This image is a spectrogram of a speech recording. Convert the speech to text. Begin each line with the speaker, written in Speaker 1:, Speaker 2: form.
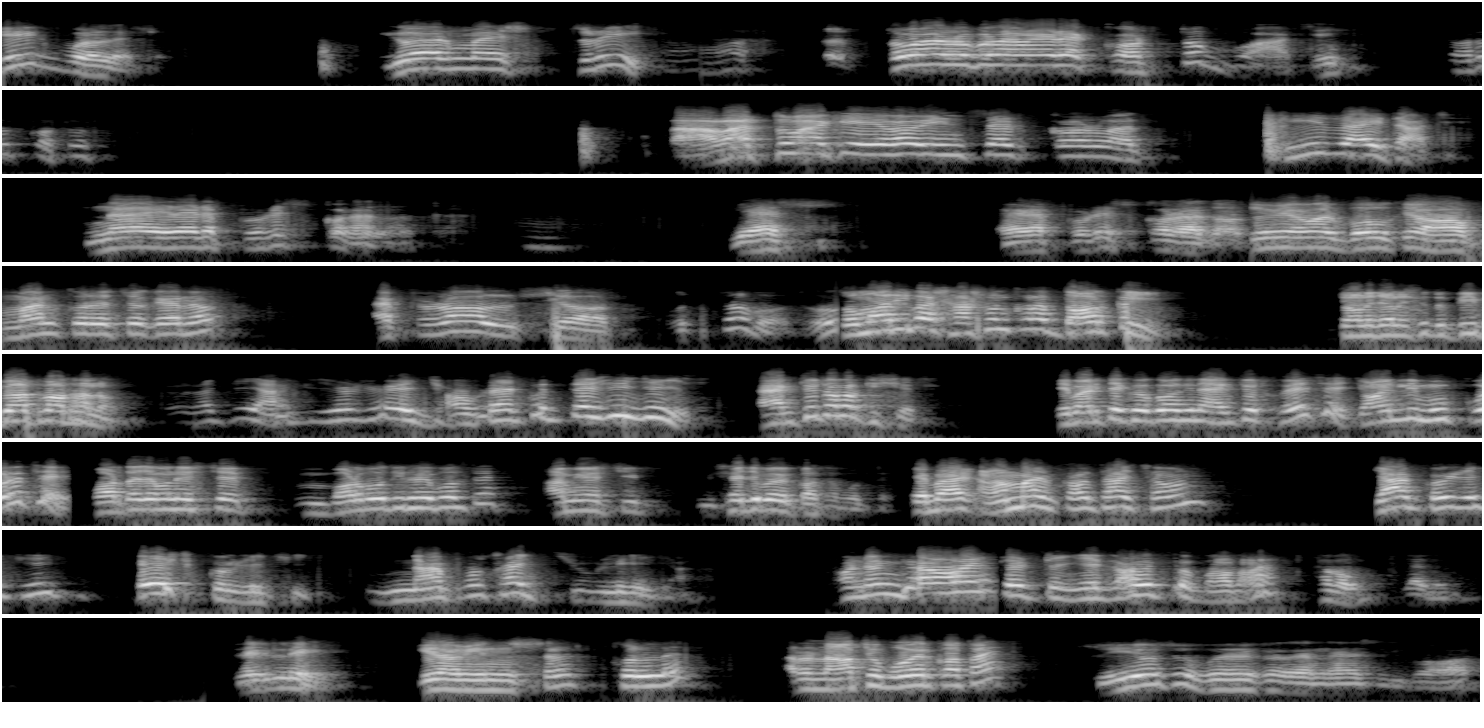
Speaker 1: ঠিক বলেছ। ইউ আর মাই স্ত্রী। তোমার উপর আমার একটা কর্তব্য আছে। বাবা তোমাকে এভাবে ইনসাল্ট করবার কি রাইট আছে? না এরা এটা প্রোটেস্ট করা দরকার। ইয়েস এটা প্রোটেস্ট করা দরকার। তুমি আমার বউকে অপমান করেছ কেন? আফটার অল শিওর পুত্রবধূ
Speaker 2: তোমারই বা শাসন করার দরকার কি? জনে জনে শুধু বিবাদ বাঁধানো।
Speaker 3: একজোট হয়ে ঝগড়া করতে এসেছিস?
Speaker 2: একজোট আবার কিসের? এ বাড়িতে কেউ কোনোদিন একজোট হয়েছে? জয়েন্টলি মুভ করেছে? পর্দা যেমন এসছে বড় বৌদির হয়ে বলতে আমি এসছি সেজে বউয়ের কথা বলতে।
Speaker 3: এবার আমার কথা শোন যা করেছি বেশ করেছি। না পোষায় চলে যা। অনেক যাওয়া হয় তো টেনে দাও তো বাবা।
Speaker 1: দেখলে কিরম ইনসাল্ট করলে?
Speaker 2: আর নাচো বউয়ের কথায়?
Speaker 1: তুইও তো হয়ে কথা নাচলি বল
